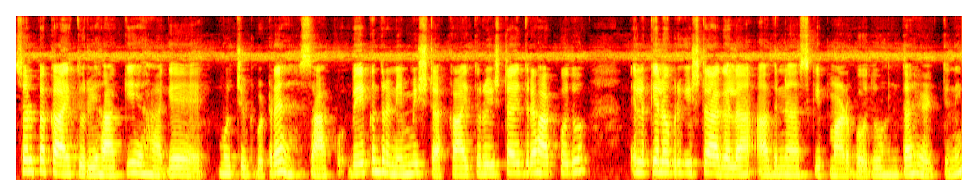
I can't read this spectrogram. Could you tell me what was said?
ಸ್ವಲ್ಪ ಕಾಯಿ ತುರಿ ಹಾಕಿ ಹಾಗೆ ಮುಚ್ಚಿಟ್ಬಿಟ್ರೆ ಸಾಕು. ಬೇಕಂದ್ರೆ ನಿಮ್ಮಿಷ್ಟ. ಕಾಯಿ ತುರಿ ಇಷ್ಟ ಇದ್ದರೆ ಹಾಕ್ಬೋದು. ಇಲ್ಲ, ಕೆಲವೊಬ್ರಿಗೆ ಇಷ್ಟ ಆಗಲ್ಲ, ಅದನ್ನು ಸ್ಕಿಪ್ ಮಾಡ್ಬೋದು ಅಂತ ಹೇಳ್ತೀನಿ.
